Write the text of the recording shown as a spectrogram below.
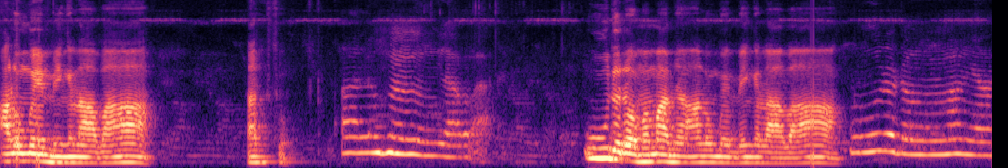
အား ဦးတော်တော်မမများအားလုံးပဲမင်္ဂလာပါဘူးတော်တော်မမများ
